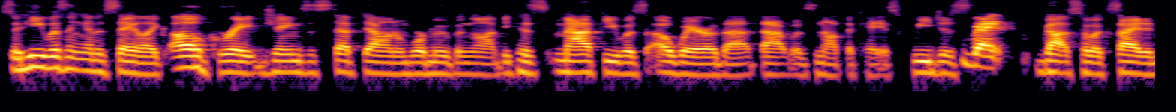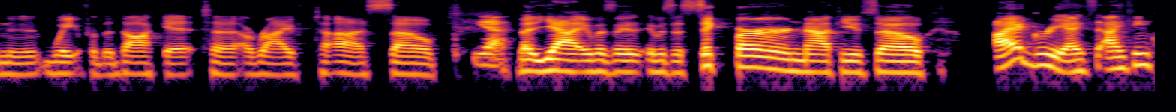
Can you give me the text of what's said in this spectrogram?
so he wasn't going to say like oh great james has stepped down and we're moving on because matthew was aware that that was not the case we just right got so excited and wait for the docket to arrive to us so yeah but yeah it was a it was a sick burn matthew so I agree. I, th- I think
